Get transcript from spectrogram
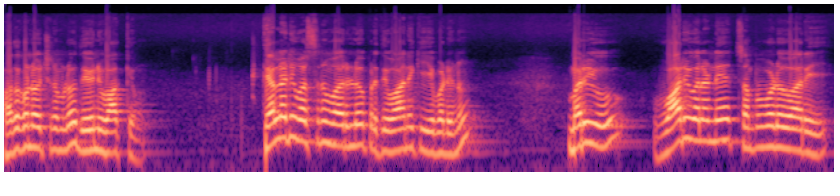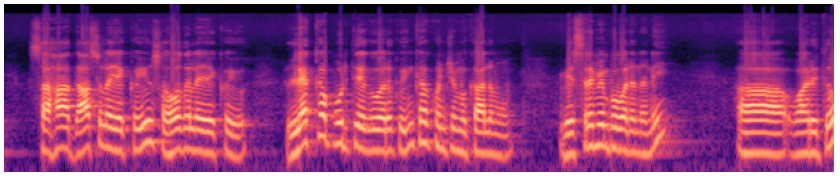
పదకొండవ వచనంలో దేవుని వాక్యం. తెల్లని వస్త్రం వారిలో ప్రతివానికి ఇవ్వబడును. మరియు వారి వలనే చంపబడు వారి సహా దాసుల యొక్కయు సహోదరుల యొక్కయు లెక్క పూర్తి అయ్యే వరకు ఇంకా కొంచెం కాలము విశ్రమింపవలనని వారితో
